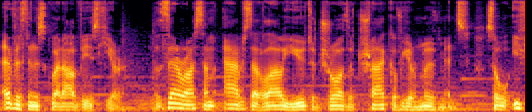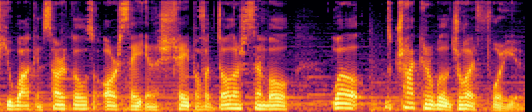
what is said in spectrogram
Everything is quite obvious here. There are some apps that allow you to draw the track of your movements, so if you walk in circles or say in the shape of a dollar symbol, well, the tracker will draw it for you.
